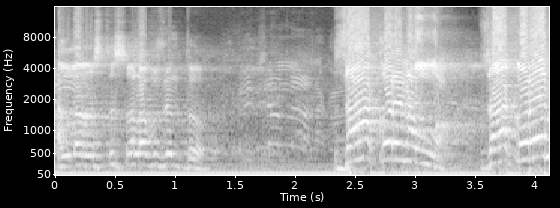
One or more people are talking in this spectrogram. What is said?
আল্লাহ রস্তে চলা বুঝেন তো? যা করেন আল্লাহ, যা করেন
